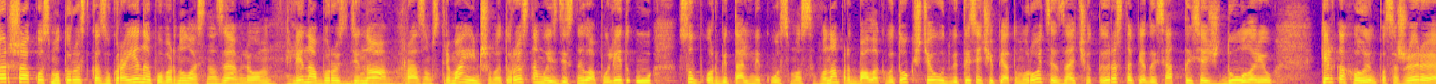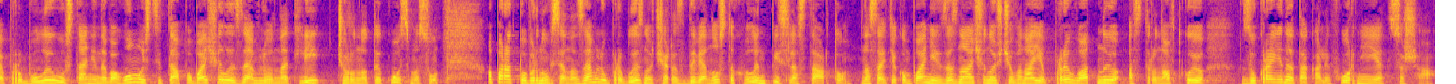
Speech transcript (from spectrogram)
Перша космотуристка з України повернулась на землю. Ліна Бороздіна разом з трьома іншими туристами здійснила політ у суборбітальний космос. Вона придбала квиток ще у 2005 році за 450 тисяч доларів. Кілька хвилин пасажири пробули у стані невагомості та побачили землю на тлі чорноти космосу. Апарат повернувся на землю приблизно через 90 хвилин після старту. На сайті компанії зазначено, що вона є приватною астронавткою з України та Каліфорнії, США.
